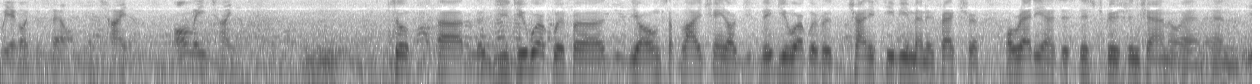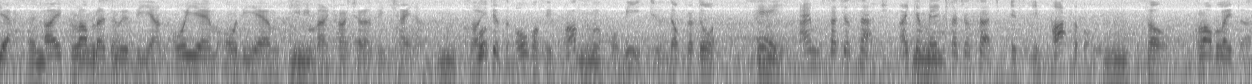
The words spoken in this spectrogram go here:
we are going to sell in China, only in China. Mm-hmm. So, uh, do, you work with uh, your own supply chain, or do you work with a Chinese TV manufacturer already has this distribution channel? And, and yes, and I collaborate with the um, OEM, ODM TV mm. manufacturers in China. Mm. So what? it is almost impossible mm. for me to knock the door hey, mm-hmm. I'm such and such, I can make mm-hmm. such and such. It's impossible. Mm-hmm. So collaborator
